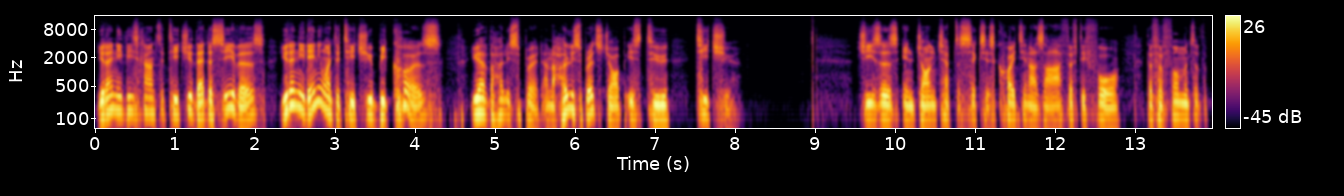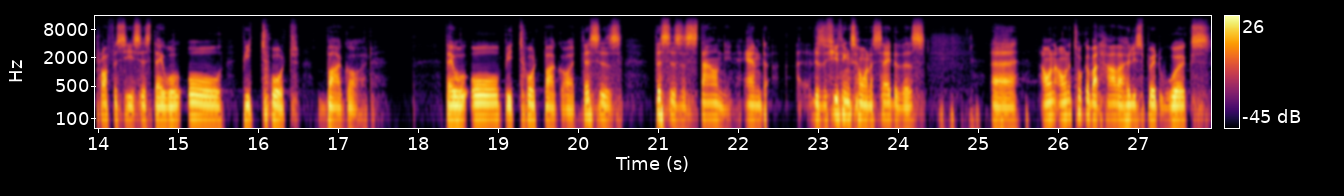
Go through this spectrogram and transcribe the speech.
You don't need these clowns to teach you. They're deceivers. You don't need anyone to teach you because you have the Holy Spirit, and the Holy Spirit's job is to teach you." Jesus in John chapter 6 is quoting Isaiah 54, the fulfillment of the prophecy says, They will all be taught by God. They will all be taught by God. This is, this is astounding. And uh, there's a few things I want to say to this. Uh, I, want, I want to talk about how the Holy Spirit works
